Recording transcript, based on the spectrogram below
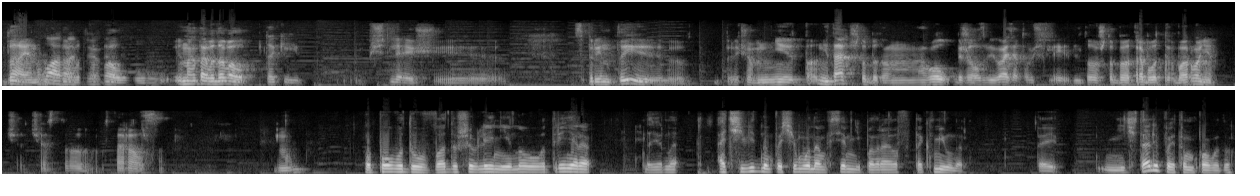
Да, иногда, Ладно, это- выдавал, иногда выдавал такие впечатляющие спринты, причем не, не так, чтобы там гол бежал сбивать, а в том числе и для того, чтобы отработать в обороне, ча- часто старался. Ну, По поводу воодушевления нового тренера, наверное, очевидно, почему нам всем не понравился так Милнер. Да и не читали по этому поводу?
